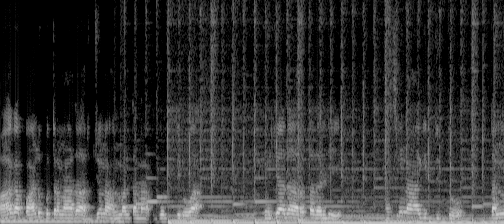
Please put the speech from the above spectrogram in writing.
ಆಗ ಪಾಂಡುಪುತ್ರನಾದ ಅರ್ಜುನ ಹನುಮಂತನ ಗುರುತಿರುವ ನಿಜದ ರಥದಲ್ಲಿ ಹಸೀನಾಗಿದ್ದು ತನ್ನ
